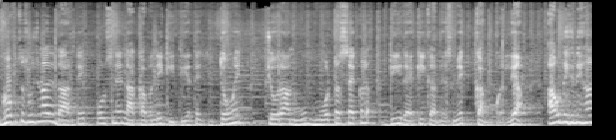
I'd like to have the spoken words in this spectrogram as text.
ਗੁਪਤ ਸੂਚਨਾ ਦੇ ਆਧਾਰ ਤੇ ਪੁਲਿਸ ਨੇ ਨਾਕਾਬੰਦੀ ਕੀਤੀ ਅਤੇ ਦੋਵੇਂ ਚੋਰਾਂ ਨੂੰ ਮੋਟਰਸਾਈਕਲ ਦੀ ਰੈਕੀ ਕਰਦੇ ਸਮੇਂ ਕਾਬੂ ਕਰ ਲਿਆ। ਆਓ ਦੇਖਦੇ ਹਾਂ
